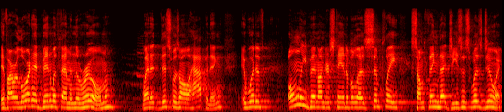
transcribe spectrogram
If our Lord had been with them in the room when it, this was all happening, it would have only been understandable as simply something that Jesus was doing.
